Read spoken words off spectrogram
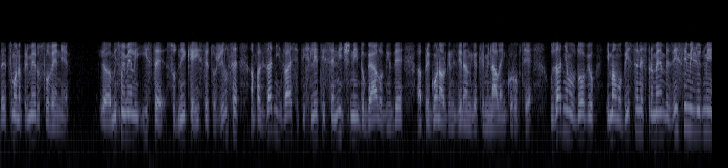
recimo na primeru Slovenije. Eh, mi smo imeli iste sodnike, iste tožilce, ampak zadnjih 20 letih se nič ni dogajalo glede eh, pregona organiziranega kriminala in korupcije. V zadnjem obdobju imamo bistvene spremembe z istimi ljudmi,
